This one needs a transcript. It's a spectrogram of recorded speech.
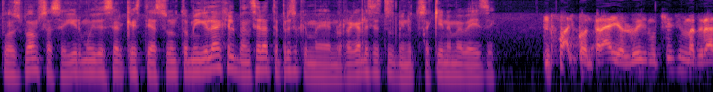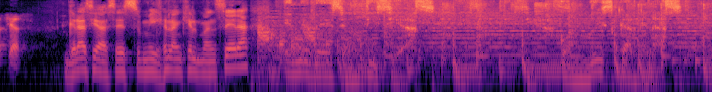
pues vamos a seguir muy de cerca este asunto. Miguel Ángel Mancera, te preso que me nos regales estos minutos aquí en MBS. No, al contrario, Luis, muchísimas gracias. Gracias, es Miguel Ángel Mancera. MBS Noticias con Luis Cárdenas.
